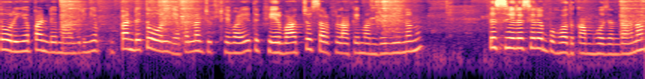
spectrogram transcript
ਧੋ ਰਹੀ ਹਾਂ, ਭਾਂਡੇ ਮਾਂਜ ਰਹੀ ਹਾਂ, ਭਾਂਡੇ ਧੋ ਰਹੀ ਹਾਂ ਪਹਿਲਾਂ ਜੁੱਠੇ ਵਾਲੇ ਤੇ ਫਿਰ ਬਾਅਦ ਚੋਂ ਸਰਫ ਲਾ ਕੇ ਮਾਂਜੂਗੀ ਇਹਨਾਂ ਨੂੰ। ਤੇ ਸਵੇਰੇ ਸਵੇਰੇ ਬਹੁਤ ਕੰਮ ਹੋ ਜਾਂਦਾ, ਹਨਾ।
